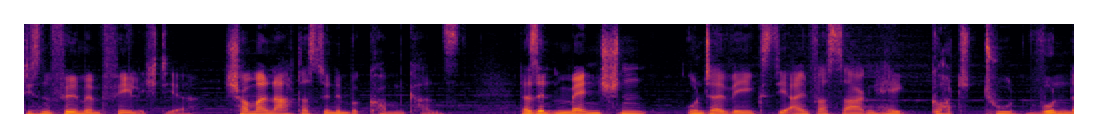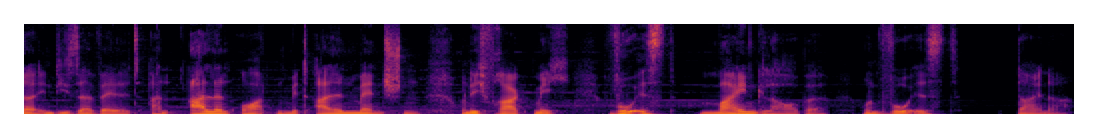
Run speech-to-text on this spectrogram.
Diesen Film empfehle ich dir. Schau mal nach, dass du ihn bekommen kannst. Da sind Menschen unterwegs, die einfach sagen, hey, Gott tut Wunder in dieser Welt, an allen Orten, mit allen Menschen. Und ich frage mich, wo ist mein Glaube und wo ist deiner?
